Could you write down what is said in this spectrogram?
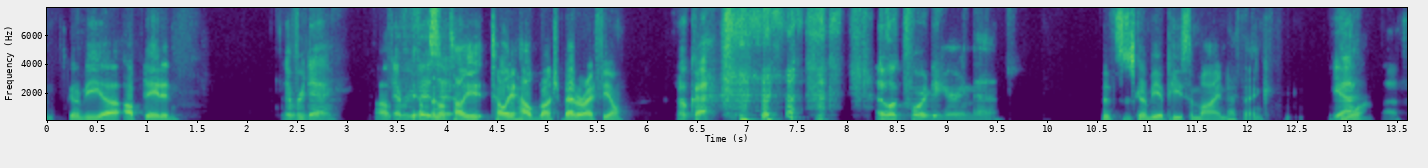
It's going to be uh, updated every day. I'll, Every yep, and I'll tell you tell you how much better I feel. Okay. I look forward to hearing that. This is going to be a peace of mind, I think. Yeah. more or less,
